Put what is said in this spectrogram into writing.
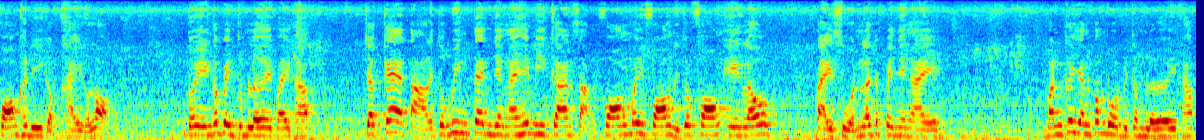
ฟ้องคดีกับใครเขาหรอก ตัวเองก็เป็นจำเลยไปครับ จะแก้ต่างหรือจะวิ่งเต้นยังไงให้มีการสั่งฟ้องไม่ฟ้องหรือจะฟ้องเองแล้วไต่สวนแล้วจะเป็นยังไง มันก็ยังต้องโดนเป็นจำเลยครับ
